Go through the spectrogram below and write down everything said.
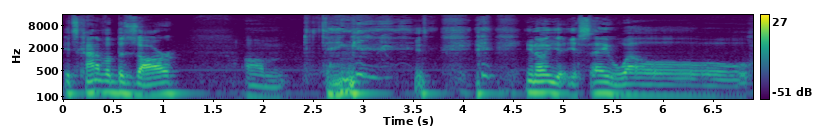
it's kind of a bizarre um, thing. you know, you, you say, well,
